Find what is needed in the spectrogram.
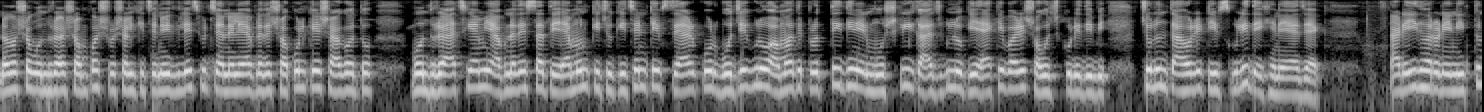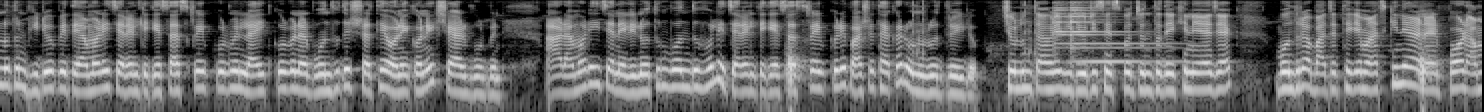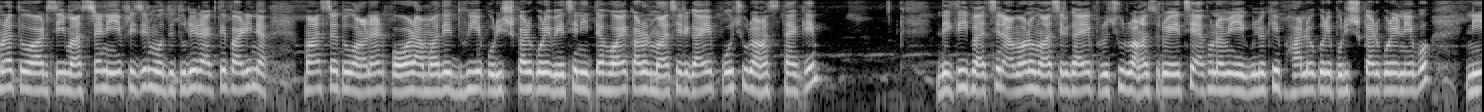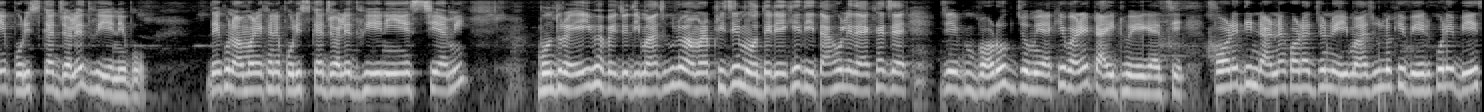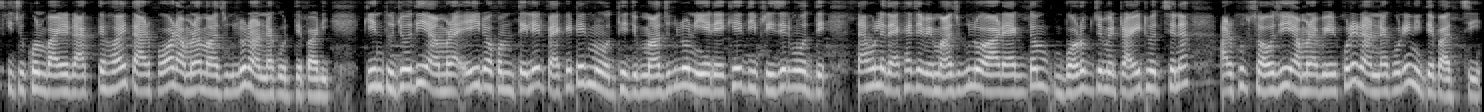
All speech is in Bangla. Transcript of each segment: নমস্কার বন্ধুরা, Sampad social kitchen with village food চ্যানেলে আপনাদের সকলকে স্বাগত। বন্ধুরা, আজকে আমি আপনাদের সাথে এমন কিছু কিচেন টিপস শেয়ার করব, যেগুলো আমাদের প্রত্যেক দিনের মুশকিল কাজগুলোকে একেবারে সহজ করে দেবে। চলুন তাহলে টিপসগুলি দেখে নেওয়া যাক। আর এই ধরনের নিত্য নতুন ভিডিও পেতে আমার এই চ্যানেলটিকে সাবস্ক্রাইব করবেন লাইক করবেন আর বন্ধুদের সাথে অনেক অনেক শেয়ার করবেন। আর আমার এই চ্যানেলে নতুন বন্ধু হলে চ্যানেলটিকে সাবস্ক্রাইব করে পাশে থাকার অনুরোধ রইল। চলুন তাহলে ভিডিওটি শেষ পর্যন্ত দেখে নেওয়া যাক। বন্ধুরা বাজার থেকে মাছ কিনে আনার পর আমরা তো আর সেই মাছটা নিয়ে ফ্রিজের মধ্যে তুলে রাখতে পারি না। মাছটা তো আনার পর আমাদের ধুয়ে পরিষ্কার করে বেছে নিতে হয়, কারণ মাছের গায়ে প্রচুর আঁশ থাকে। দেখতেই পাচ্ছেন, আমারও মাছের গায়ে প্রচুর আঁশ রয়েছে। এখন আমি এগুলোকে ভালো করে পরিষ্কার করে নেব, নিয়ে পরিষ্কার জলে ধুয়ে নেব। দেখুন, আমার এখানে পরিষ্কার জলে ধুয়ে নিয়ে এসেছি আমি। বন্ধুরা, এইভাবে যদি মাছগুলো আমরা ফ্রিজের মধ্যে রেখে দিই, তাহলে দেখা যায় যে বরফ জমে একেবারে টাইট হয়ে গেছে। পরের দিন রান্না করার জন্য এই মাছগুলোকে বের করে বেশ কিছুক্ষণ বাইরে রাখতে হয়, তারপর আমরা মাছগুলো রান্না করতে পারি। কিন্তু যদি আমরা এই রকম তেলের প্যাকেটের মধ্যে মাছগুলো নিয়ে রেখে দিই ফ্রিজের মধ্যে, তাহলে দেখা যাবে মাছগুলো আর একদম বরফ জমে টাইট হচ্ছে না আর খুব সহজেই আমরা বের করে রান্না করে নিতে পারছি।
